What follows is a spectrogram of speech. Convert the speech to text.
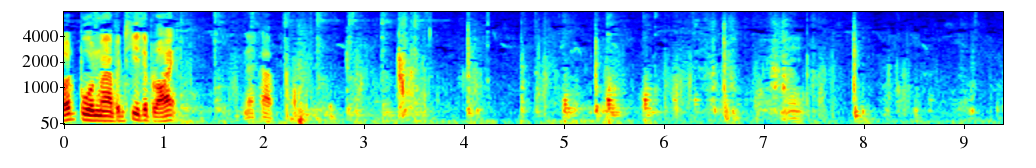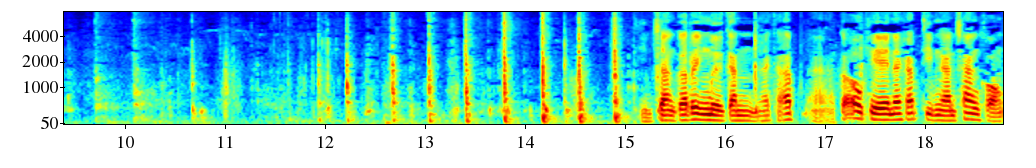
รถปูนมาเป็นที่เรียบร้อยนะครับ ทีมช่างก็เร่งมือกันนะครับอ่าก็โอเคนะครับ ทีมงานช่างของ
